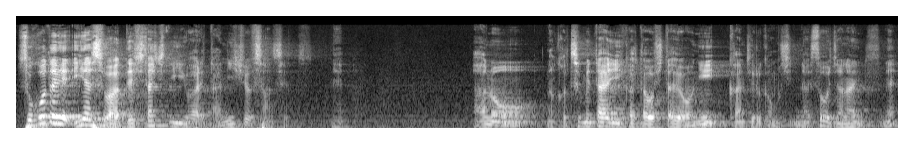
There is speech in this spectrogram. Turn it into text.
そこでイエスは弟子たちに言われた23節、あのなんか冷たい言い方をしたように感じるかもしれない。そうじゃないんですね。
